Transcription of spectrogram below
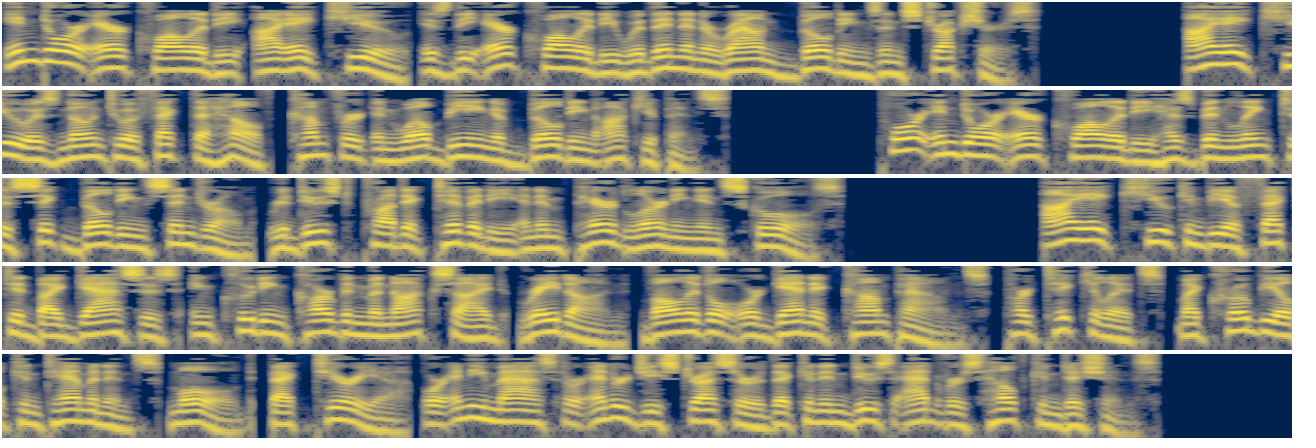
Indoor air quality IAQ is the air quality within and around buildings and structures. IAQ is known to affect the health, comfort and well-being of building occupants. Poor indoor air quality has been linked to sick building syndrome, reduced productivity and impaired learning in schools. IAQ can be affected by gases including carbon monoxide, radon, volatile organic compounds, particulates, microbial contaminants mold, bacteria, or any mass or energy stressor that can induce adverse health conditions.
